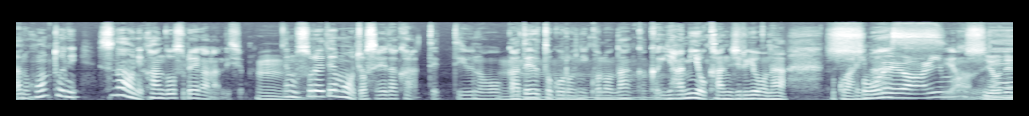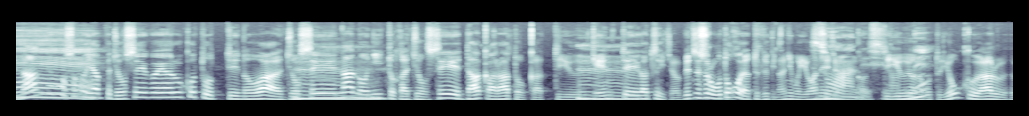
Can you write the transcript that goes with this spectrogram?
あの本当に素直に感動する映画なんですよ、うん、でもそれでも女性だからってっていうのが出るところにこのなんか闇を感じるようなとこありますよね。それありますよね。何でもそのやっぱ女性がやることっていうのは女性なのにとか女性だからとかっていう限定がついちゃう。別にそれ男がやってる時何も言わねえじゃんかっていうようなことよくある。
